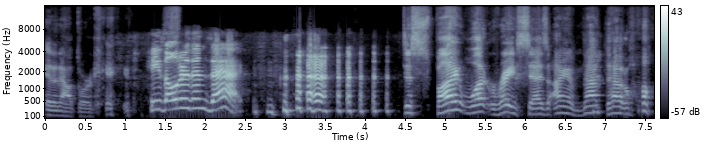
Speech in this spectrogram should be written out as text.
in an outdoor game. he's older than Zach. Despite what Ray says, I am not that old.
